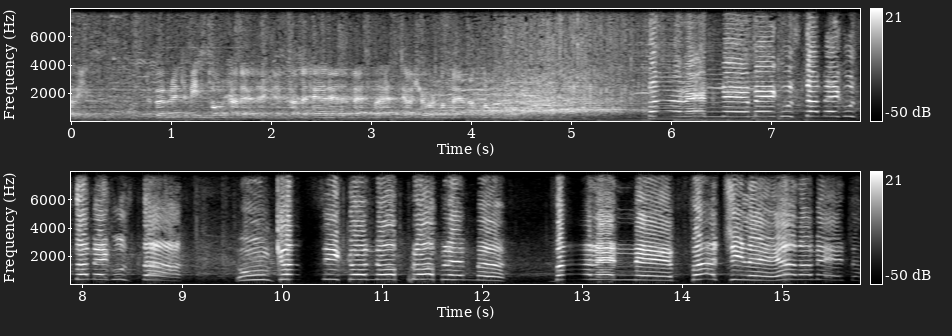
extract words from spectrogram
olika vis. Du behöver inte misstolka det längre, för det här är den bästa häst jag har kört och tränat någon gång. Barenne, me gusta, me gusta, me gusta! Un classico, no problem! Barenne, facile, alla meta!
